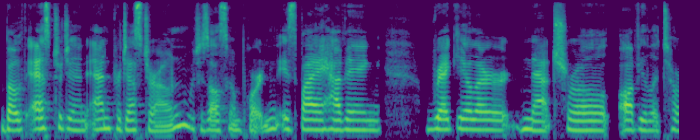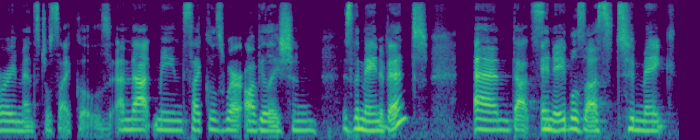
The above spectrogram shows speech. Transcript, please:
both estrogen and progesterone, which is also important, is by having regular natural ovulatory menstrual cycles. And that means cycles where ovulation is the main event and that enables us to make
